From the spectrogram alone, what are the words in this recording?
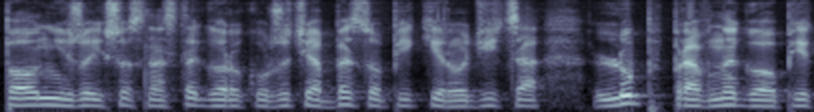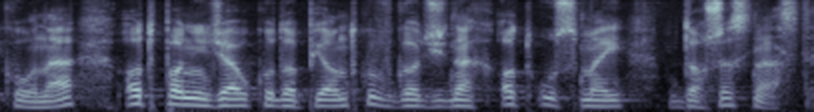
poniżej 16 roku życia bez opieki rodzica lub prawnego opiekuna od poniedziałku do piątku w godzinach od 8 do 16.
